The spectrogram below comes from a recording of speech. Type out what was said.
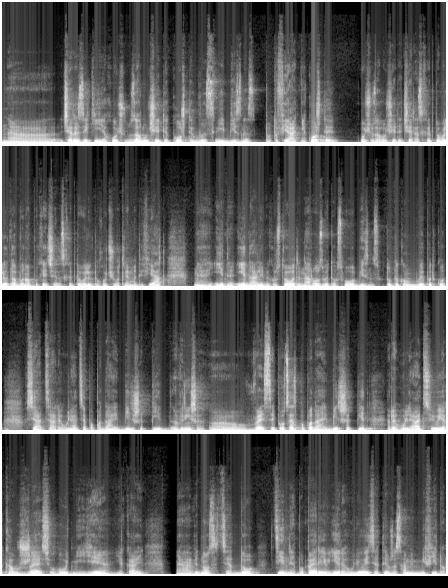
е, через які я хочу залучити кошти в свій бізнес, тобто фіатні кошти. Хочу залучити через криптовалюту, або навпаки, через криптовалюту хочу отримати фіат е, і, і далі використовувати на розвиток свого бізнесу. Тобто, в такому випадку вся ця регуляція попадає більше під вірніше, е, весь цей процес попадає більше під регуляцію, яка вже сьогодні є, яка е, відноситься до цінних паперів і регулюється тим же самим МіФідом.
